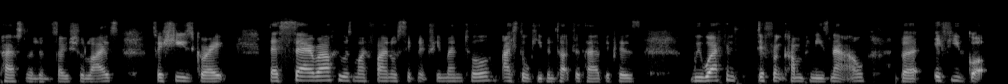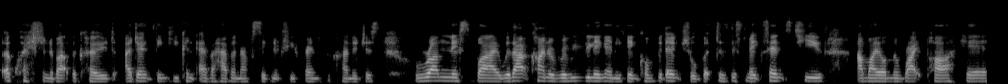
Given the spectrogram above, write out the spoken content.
personal and social lives. So she's great. There's Sarah, who was my final signatory mentor. I still keep in touch with her because we work in different companies now. But if you you've got a question about the code, I don't think you can ever have enough signatory friends to kind of just run this by without kind of revealing anything confidential. But does this make sense to you? Am I on the right path here?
